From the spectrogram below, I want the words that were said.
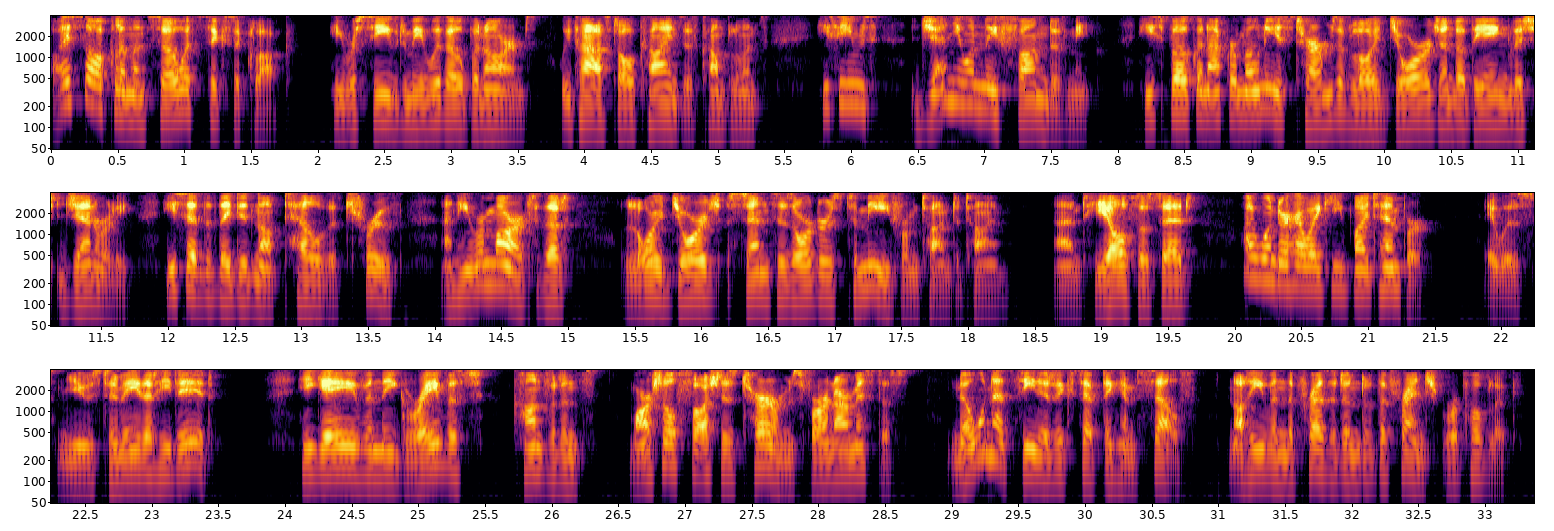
I saw Clemenceau at six o'clock. He received me with open arms. We passed all kinds of compliments. He seems genuinely fond of me. He spoke in acrimonious terms of Lloyd George and of the English generally. He said that they did not tell the truth, and he remarked that Lloyd George sends his orders to me from time to time. And he also said, I wonder how I keep my temper. It was news to me that he did. He gave in the gravest confidence Marshal Foch's terms for an armistice. No one had seen it excepting himself, not even the President of the French Republic.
